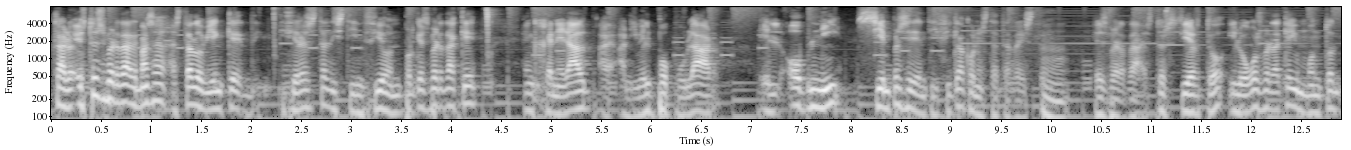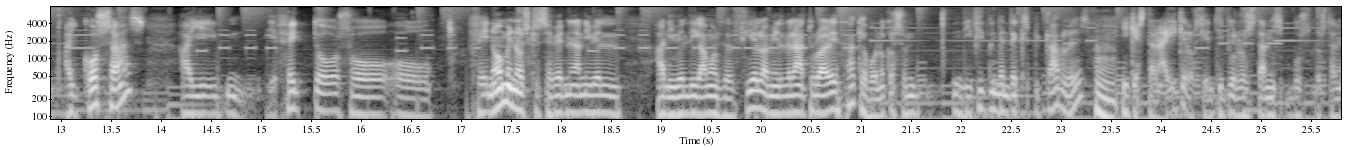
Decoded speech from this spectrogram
Claro, esto es verdad. Además, ha, estado bien que hicieras esta distinción, porque es verdad que, en general, a, a nivel popular, el ovni siempre se identifica con extraterrestre. Mm. Es verdad, esto es cierto. Y luego es verdad que hay un montón, hay cosas, hay mm, efectos o, o fenómenos que se ven a nivel a nivel digamos del cielo, a nivel de la naturaleza, que bueno, que son difícilmente explicables Hmm. y que están ahí, que los científicos los están, bus- lo están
